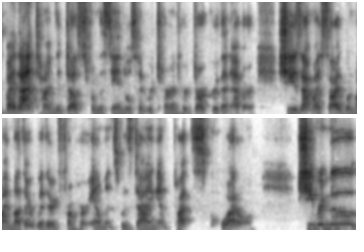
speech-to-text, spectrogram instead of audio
By that time, the dust from the sandals had returned her darker than ever. She is at my side when my mother, withered from her ailments, was dying in Pátzcuaro. She remove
